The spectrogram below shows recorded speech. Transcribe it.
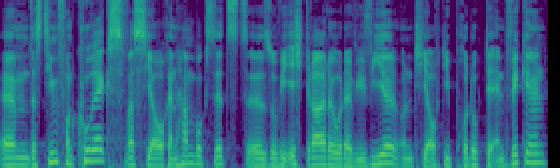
Ähm, das Team von Curex, was hier auch in Hamburg sitzt, äh, so wie ich gerade oder wie wir und hier auch die Produkte entwickeln,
